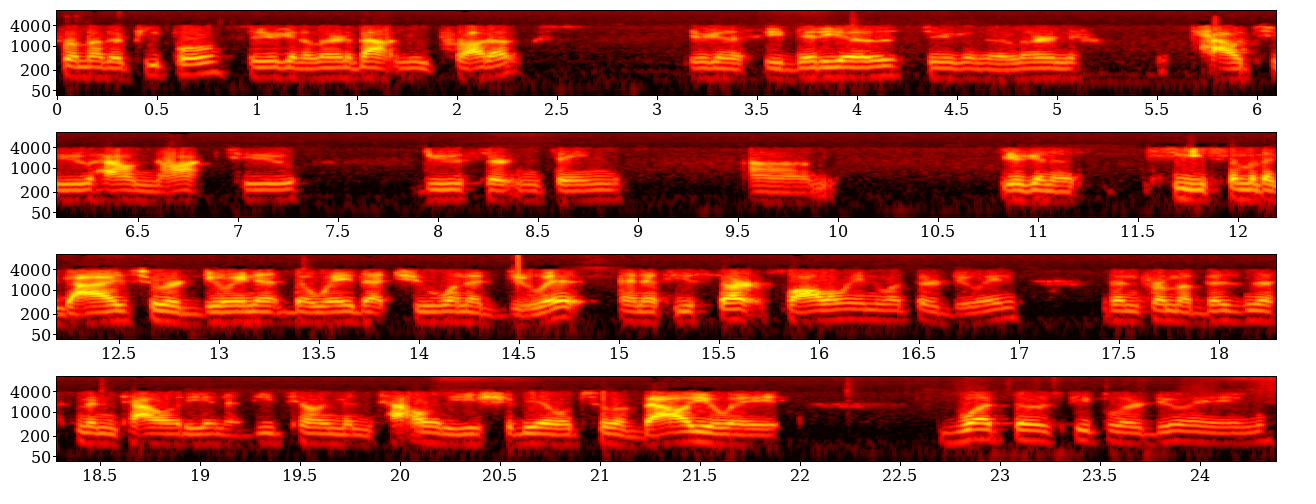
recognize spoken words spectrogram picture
from other people, so you're going to learn about new products. You're going to see videos, so you're going to learn how to, how not to do certain things. Um, you're going to see some of the guys who are doing it the way that you want to do it. And if you start following what they're doing, then from a business mentality and a detailing mentality, you should be able to evaluate what those people are doing,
